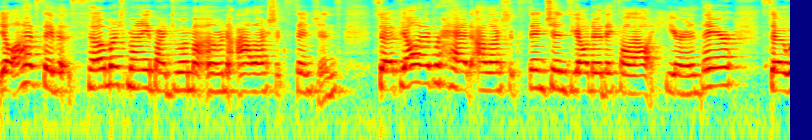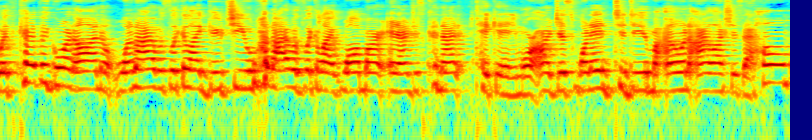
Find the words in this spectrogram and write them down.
Y'all, I have saved so much money by doing my own eyelash extensions. So if y'all ever had eyelash extensions, y'all know they fall out here and there. So with COVID going on, one eye was looking like Gucci, one eye was looking like Walmart, and I just could not take it anymore. I just wanted to do my own eyelashes at home.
